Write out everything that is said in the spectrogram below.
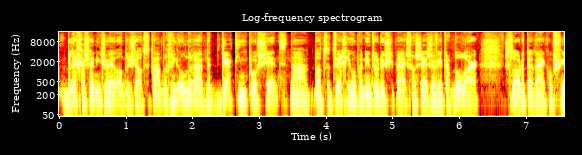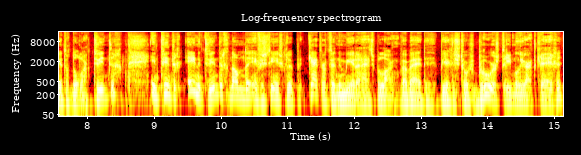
beleggers zijn niet zo heel enthousiast. Het aandeel ging onderuit met 13 procent. Nadat het wegging op een introductieprijs van 46 dollar... sloot het uiteindelijk op 40 dollar 20. In 2021 nam de investeringsclub Ketterton een meerderheidsbelang... waarbij de Birkenstocks broers 3 miljard kregen.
